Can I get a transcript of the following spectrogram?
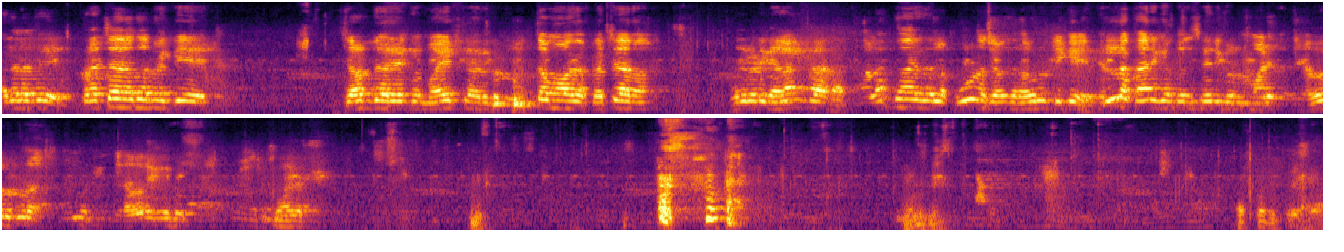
ಅದಲ್ಲದೆ ಪ್ರಚಾರದ ಬಗ್ಗೆ ಜವಾಬ್ದಾರಿಯನ್ನು ಮಹೇಶ್ ಅವರಿಗೆ ಉತ್ತಮವಾದ ಪ್ರಚಾರ ಅದರೊಟ್ಟಿಗೆ ಅಲಂಕಾರ, ಅಲಂಕಾರದೆಲ್ಲ ಪೂರ್ಣ ಜವಾಬ್ದಾರಿ ಅವರೊಟ್ಟಿಗೆ ಎಲ್ಲ ಕಾರ್ಯಕರ್ತರು ಸೇರಿಕೊಂಡು ಮಾಡಿದ್ದಾರೆ. ಅವರು ಕೂಡ ನಮ್ಮೊಟ್ಟಿಗೆ ಅವರಿಗೆ ಕೂಡ ಆತ್ಮೀಯವಾದ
